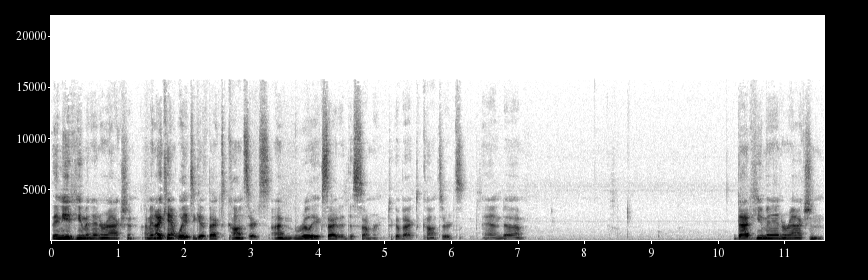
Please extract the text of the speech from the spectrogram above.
they need human interaction. I mean, I can't wait to get back to concerts. I'm really excited this summer to go back to concerts. And uh, that human interaction,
